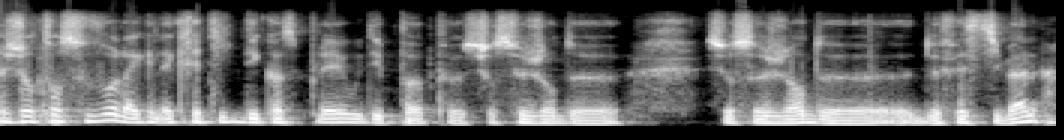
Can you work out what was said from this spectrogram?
J'entends souvent la, la critique des cosplays ou des pop sur ce genre de sur ce genre de, de festival.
